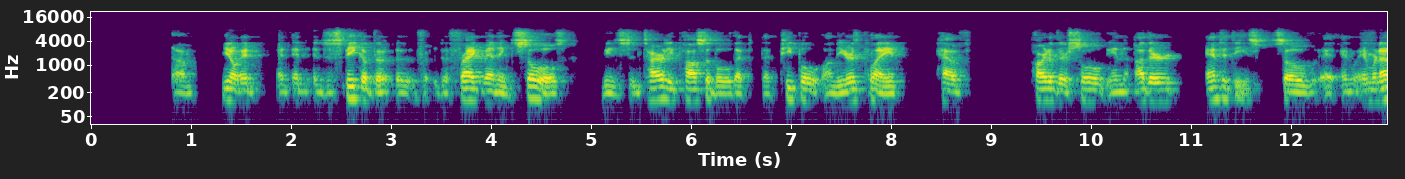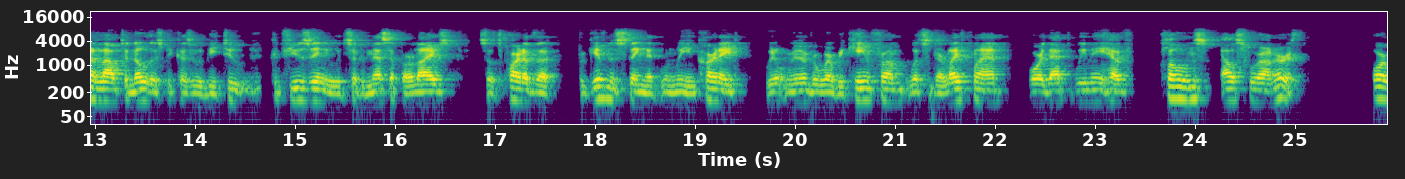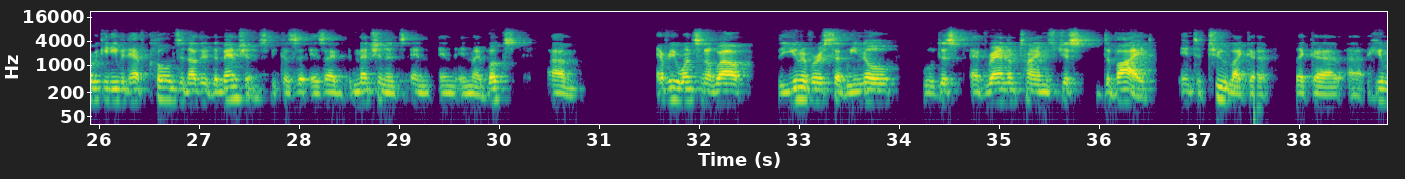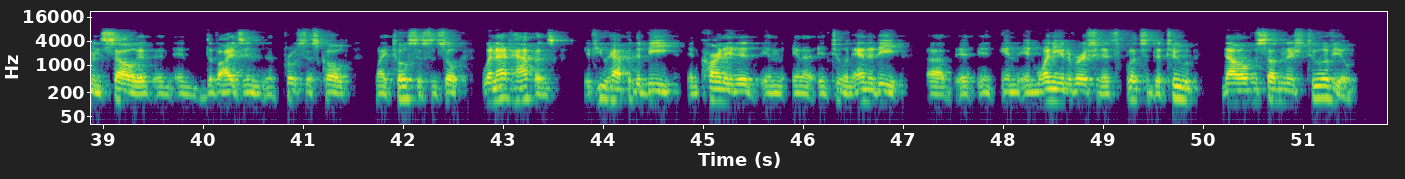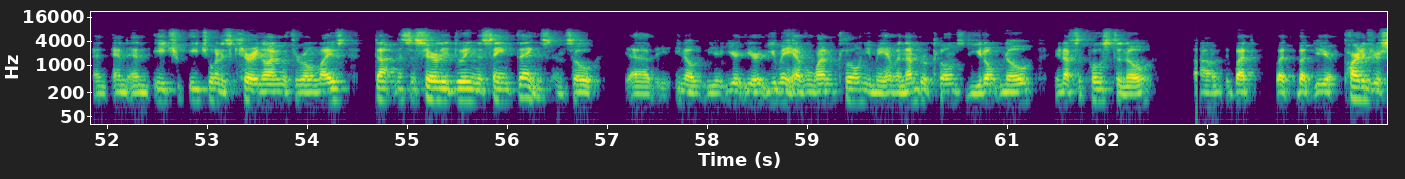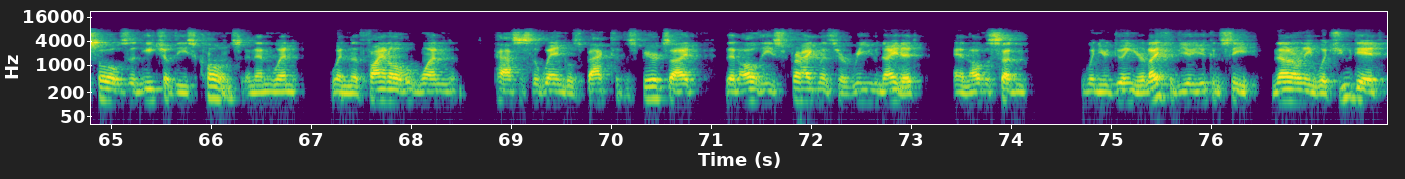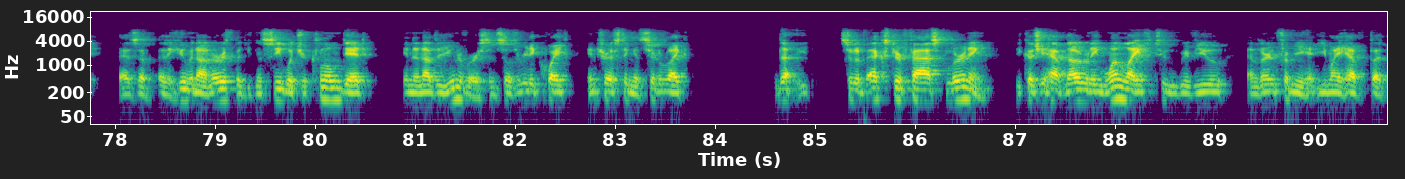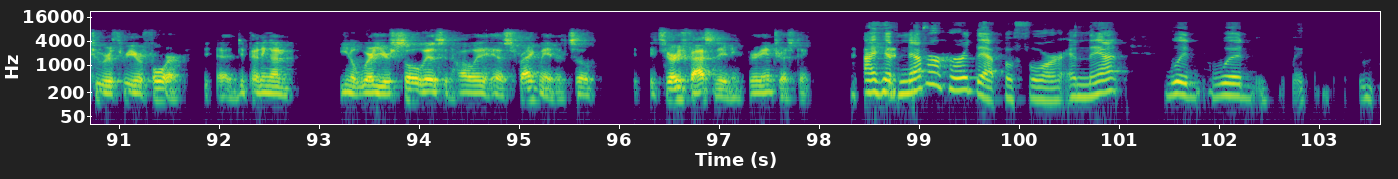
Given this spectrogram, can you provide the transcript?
um, you know, and, and and to speak of the the fragmenting souls, I mean, it's entirely possible that that people on the earth plane have part of their soul in other entities. So, and, and we're not allowed to know this because it would be too confusing. It would sort of mess up our lives. So it's part of the forgiveness thing that when we incarnate, we don't remember where we came from, what's in our life plan, or that we may have clones elsewhere on Earth. Or we could even have clones in other dimensions, because as I mentioned in, in, in my books, um, every once in a while, the universe that we know will just at random times just divide into two, like a like a, a human cell, and, and divides in a process called mitosis. And so when that happens, if you happen to be incarnated in, in a, into an entity uh, in, in in one universe and it splits into two, now all of a sudden there's two of you, and and and each each one is carrying on with their own lives, not necessarily doing the same things. And so uh, you know, you're, you're, you may have one clone, you may have a number of clones. You don't know. You're not supposed to know. Um, but but but you're, part of your soul's in each of these clones. And then when when the final one passes away and goes back to the spirit side, then all these fragments are reunited, and all of a sudden, when you're doing your life review, you can see not only what you did as a, as a human on Earth, but you can see what your clone did in another universe. And so it's really quite interesting. It's sort of like the sort of extra fast learning because you have not only one life to review and learn from you you might have uh, two or three or four uh, depending on you know where your soul is and how it has fragmented so it's very fascinating very interesting i have never heard that before and that would would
